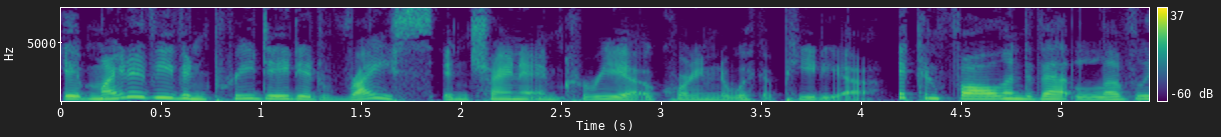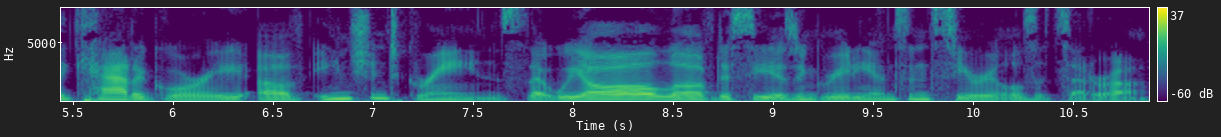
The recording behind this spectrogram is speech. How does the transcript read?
It might have even predated rice in China and Korea, according to Wikipedia. It can fall into that lovely category of ancient grains that we all love to see as ingredients in cereals, etc.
